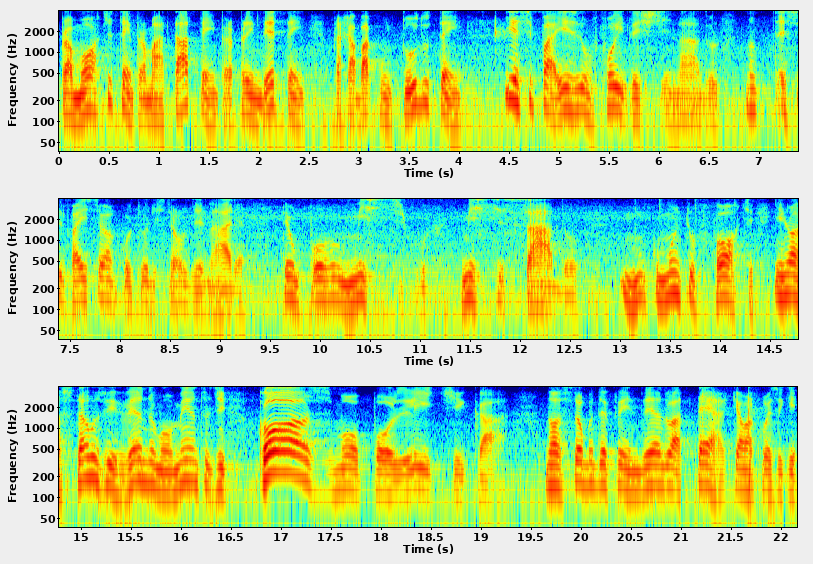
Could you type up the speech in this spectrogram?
Para a morte tem, para matar tem, para prender tem, para acabar com tudo tem. E esse país não foi destinado, não, esse país tem uma cultura extraordinária, tem um povo místico, mistiçado, muito forte. E nós estamos vivendo um momento de cosmopolítica. Nós estamos defendendo a terra, que é uma coisa que,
